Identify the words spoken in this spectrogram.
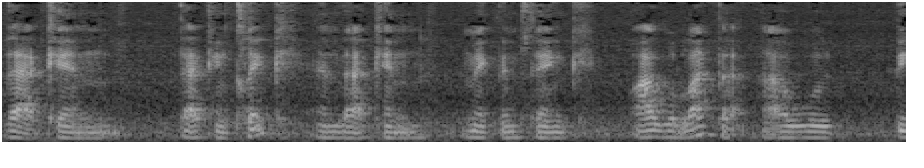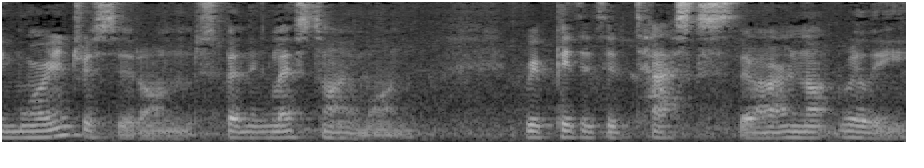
that can that can click and that can make them think I would like that. I would be more interested on spending less time on repetitive tasks that are not really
